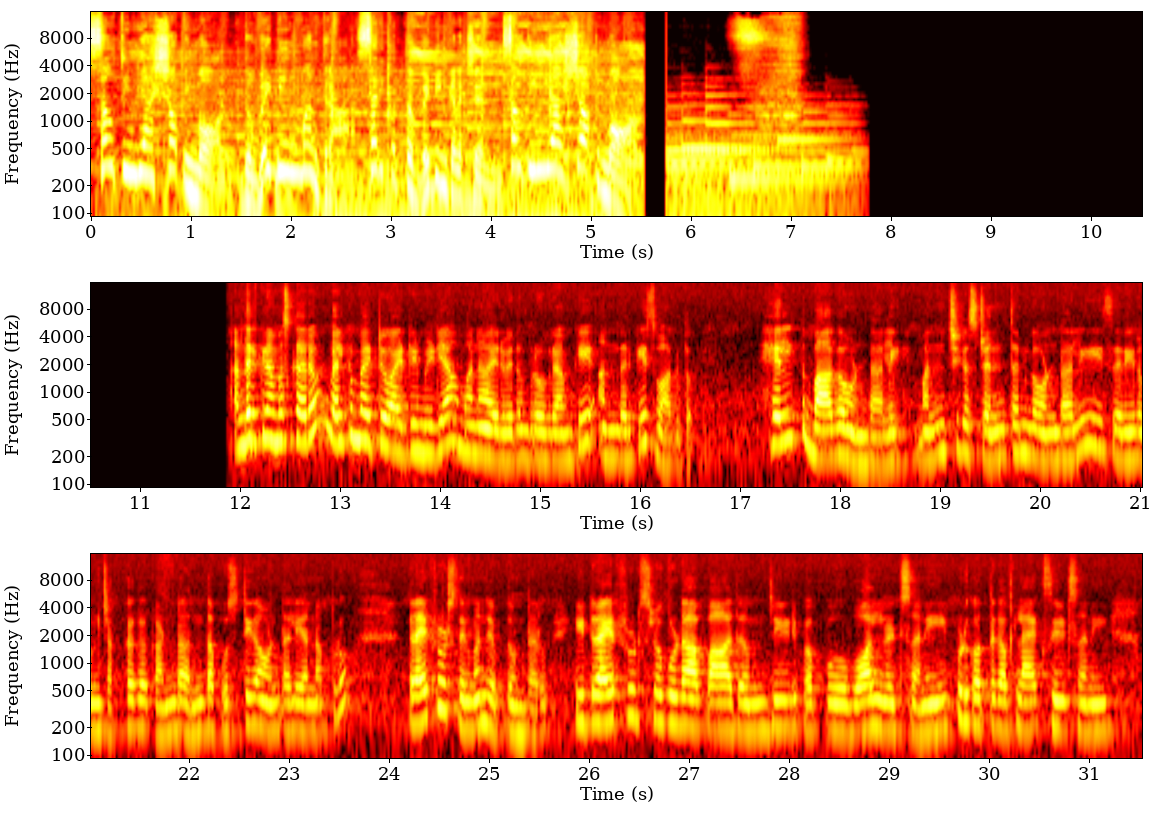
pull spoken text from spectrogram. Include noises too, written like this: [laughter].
South India shopping mall the wedding Mantra సరికొత్త wedding collection South India shopping mall అందరికీ నమస్కారం. Welcome back to IT media మన ఆయుర్వేదం ప్రోగ్రామ్కి అందరికీ స్వాగతం. హెల్త్ బాగా ఉండాలి మంచిగా స్ట్రెంగ్తన్గా ఉండాలి శరీరం చక్కగా కండ అంత పుష్టిగా ఉండాలి అన్నప్పుడు డ్రై ఫ్రూట్స్ తినమని చెప్తుంటారు. ఈ డ్రై ఫ్రూట్స్లో కూడా బాదం జీడిపప్పు వాల్నట్స్ అని ఇప్పుడు కొత్తగా ఫ్లాక్ సీడ్స్ అని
